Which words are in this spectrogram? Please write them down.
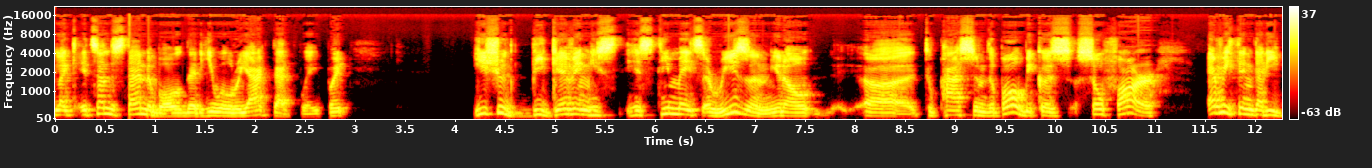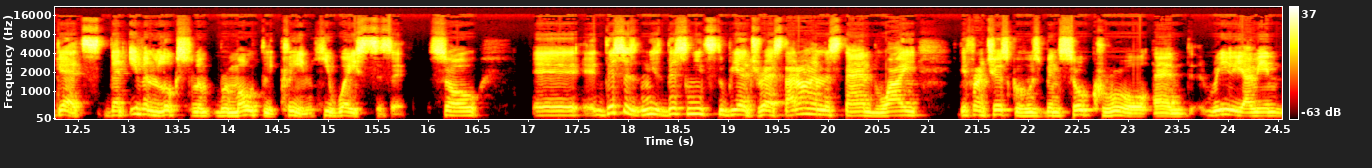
Like, it's understandable that he will react that way, but he should be giving his, his teammates a reason, you know, uh, to pass him the ball because so far, everything that he gets that even looks remotely clean, he wastes it. So, uh, this is this needs to be addressed. I don't understand why Di Francesco, who's been so cruel, and really, I mean,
